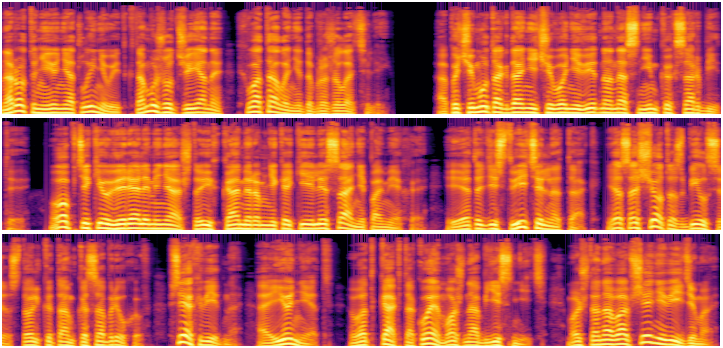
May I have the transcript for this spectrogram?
Народ у нее не отлынивает, к тому же у Джияны хватало недоброжелателей». «А почему тогда ничего не видно на снимках с орбиты?» Оптики уверяли меня, что их камерам никакие леса не помеха. И это действительно так. Я со счета сбился, столько там кособрюхов. Всех видно, а ее нет. Вот как такое можно объяснить? Может, она вообще невидима,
